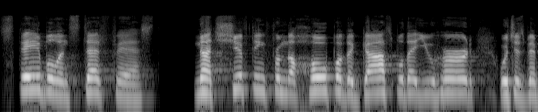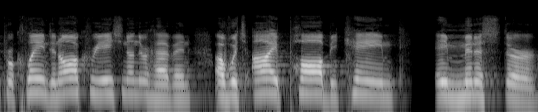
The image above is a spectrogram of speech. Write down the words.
stable and steadfast, not shifting from the hope of the gospel that you heard, which has been proclaimed in all creation under heaven, of which I, Paul, became a minister.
